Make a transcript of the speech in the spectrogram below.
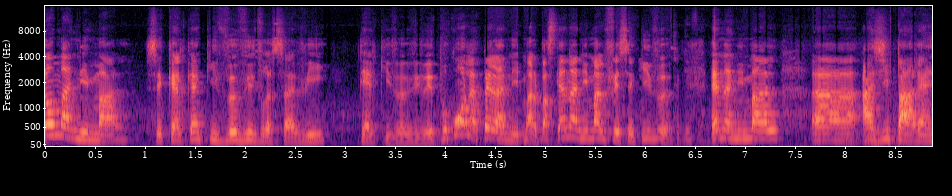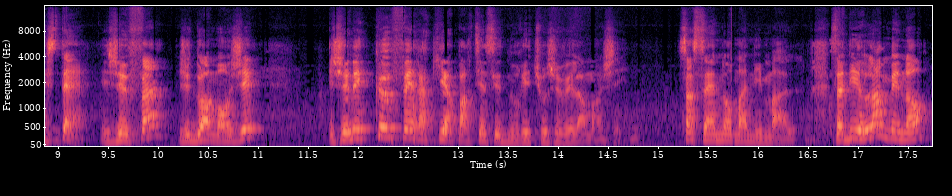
homme animal, c'est quelqu'un qui veut vivre sa vie tel qu'il veut vivre. Et pourquoi on l'appelle animal? Parce qu'un animal fait ce qu'il veut. Un animal euh, agit par instinct. J'ai faim, je dois manger. Je n'ai que faire à qui appartient cette nourriture, je vais la manger. Ça, c'est un homme animal. C'est-à-dire là maintenant,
